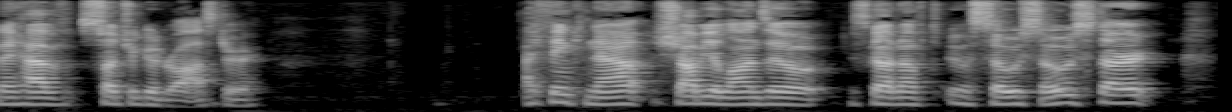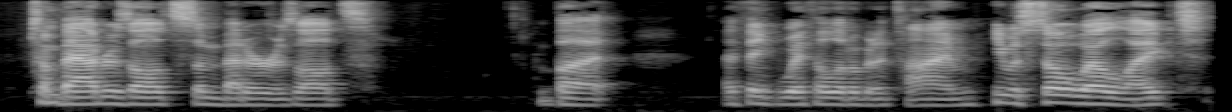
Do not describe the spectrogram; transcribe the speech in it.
they have such a good roster. I think now Xabi Alonso has gotten off to a so-so start. Some bad results, some better results, but I think with a little bit of time, he was so well liked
